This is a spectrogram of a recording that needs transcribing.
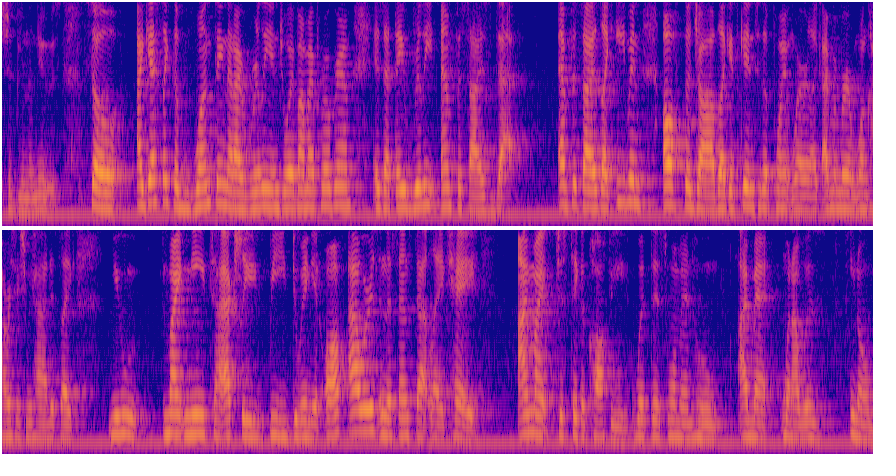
should be in the news." So, I guess like the one thing that I really enjoy about my program is that they really emphasize that emphasize like even off the job like it's getting to the point where like i remember one conversation we had it's like you might need to actually be doing it off hours in the sense that like hey i might just take a coffee with this woman who i met when i was you know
